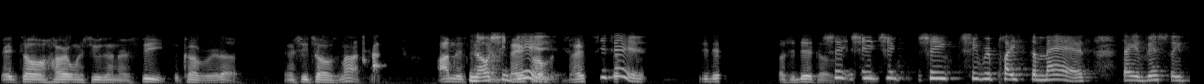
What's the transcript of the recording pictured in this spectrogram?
They told her when she was in her seat to cover it up, and she chose not to. I'm just No, she did. based- She did. She did. Oh, she did cover. She she she she she replaced the mask. They eventually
